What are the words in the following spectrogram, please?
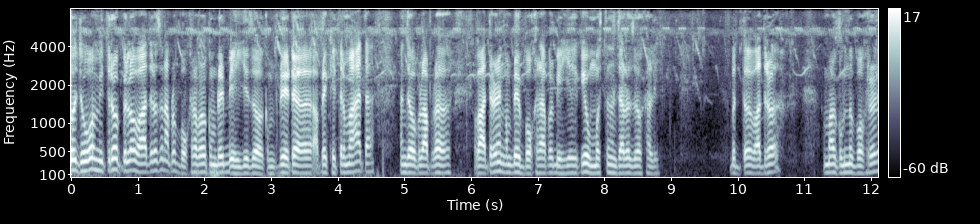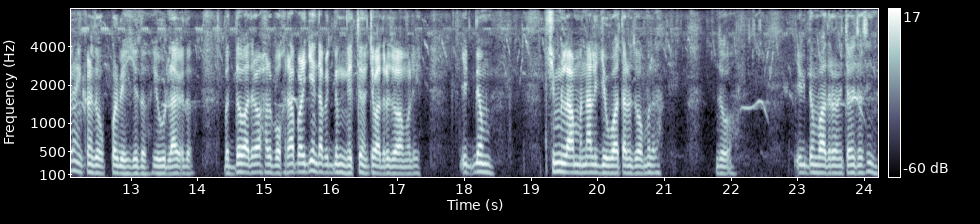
તો જુઓ મિત્રો, પેલો વાદળો છે ને, આપણે બોખરા પર કમ્પ્લીટ બેસી જતો કમ્પ્લીટ આપણે ખેતરમાં હતા અને જો પેલો આપણે વાદળો ને કમ્પ્લીટ બોખરા પર બેસી જાય કેવું મસ્ત નજારો જો ખાલી. બધો વાદળો, અમારા ગુમનો બોખરો છે ને જો ઉપર બેસી જતો એવું લાગે તો. બધો વાદળો હાલ બોખરા પર જઈએ ને, તો આપણે એકદમ નેચે નેચે વાદળો જોવા મળે. એકદમ શિમલા મનાલી જેવું વાતાવરણ જોવા મળે. જો, એકદમ વાદળો નીચે જશે ને.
